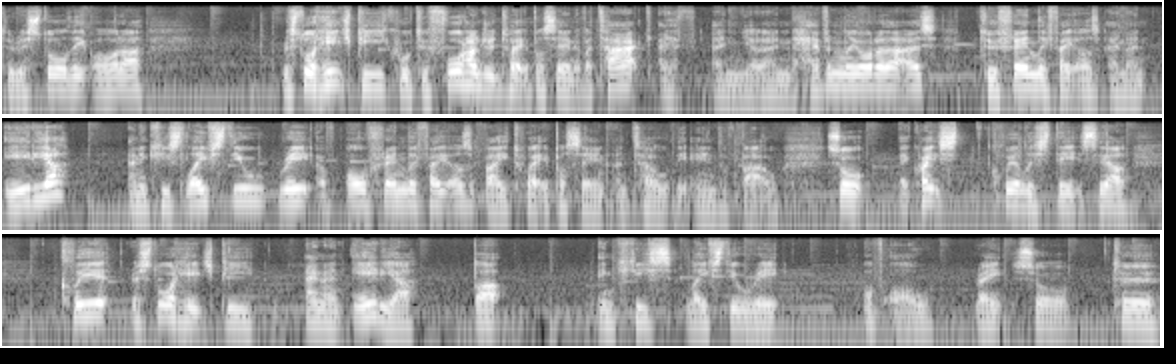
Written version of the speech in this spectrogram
to restore the aura. Restore HP equal to 420% of attack, if and you're in Heavenly Aura that is, to friendly fighters in an area, and increase lifesteal rate of all friendly fighters by 20% until the end of battle. So it quite clearly states there, clear restore HP in an area, but increase lifesteal rate of all, right? So two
